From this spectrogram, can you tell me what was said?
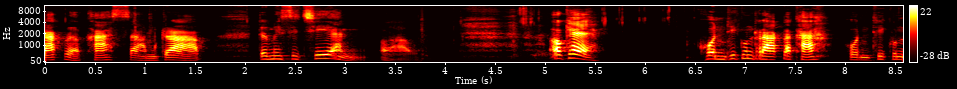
รักเหรอคะสามดราบ The Musician ว้าวโอเค คนที่คุณรักนะคะ คนที่คุณ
